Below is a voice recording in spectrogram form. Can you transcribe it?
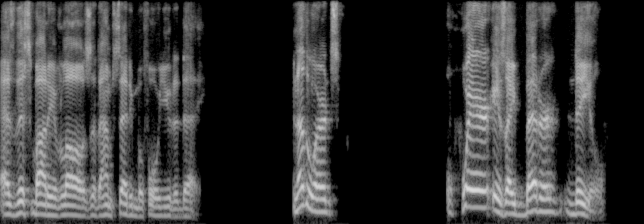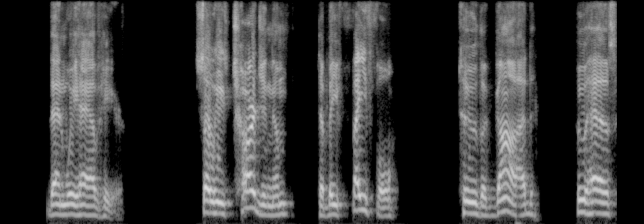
as this body of laws that I'm setting before you today? In other words, where is a better deal than we have here? So he's charging them to be faithful to the God who has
